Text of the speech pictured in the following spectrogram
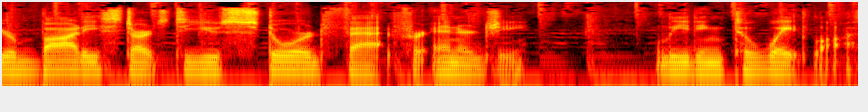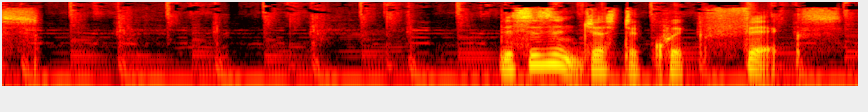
your body starts to use stored fat for energy, leading to weight loss. This isn't just a quick fix,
